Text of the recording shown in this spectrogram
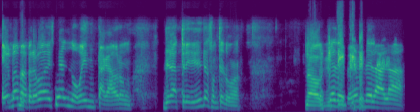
es más, me atrevo a decir el 90%, cabrón, de las trigueñitas son tetonas. No, Es que depende, la, la,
